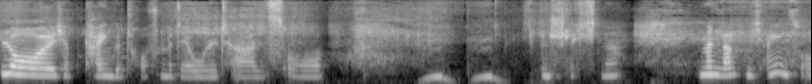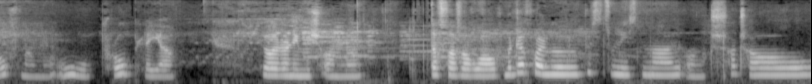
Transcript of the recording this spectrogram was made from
Lol, ich habe keinen getroffen mit der Ulti, als ob. Ich bin schlecht, ne? Jemand ladet mich ein zur Aufnahme. Oh, Pro-Player. Ja, dann nehme ich an, ne? Das war's auch mit der Folge. Bis zum nächsten Mal und ciao, ciao.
